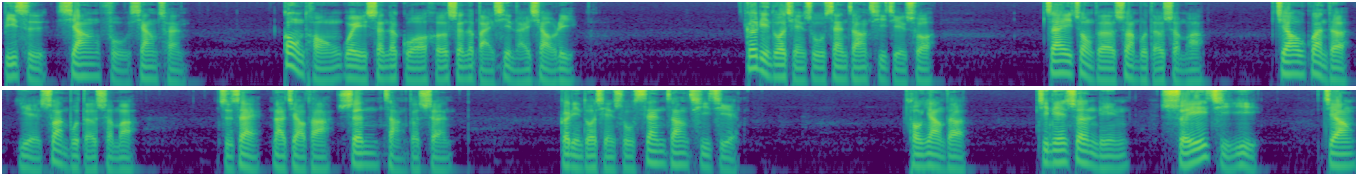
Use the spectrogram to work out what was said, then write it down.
彼此相辅相成，共同为神的国和神的百姓来效力。哥林多前书三章七节说。栽种的算不得什么，浇灌的也算不得什么，只在那叫他生长的神。哥林多前书三章七节。同样的，今天圣灵随己意将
